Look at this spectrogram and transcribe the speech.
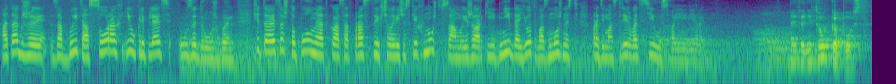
а также забыть о ссорах и укреплять узы дружбы. Считается, что полный отказ от простых человеческих нужд в самые жаркие дни дает возможность продемонстрировать силу своей веры. Это не только пост –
